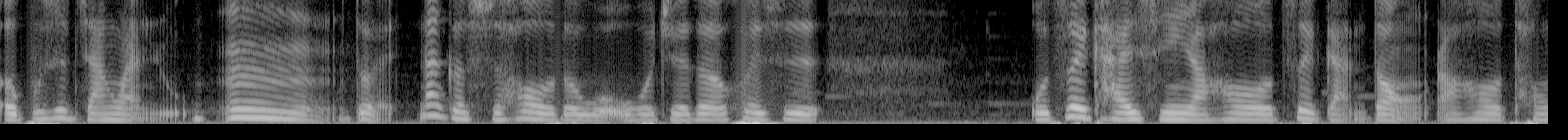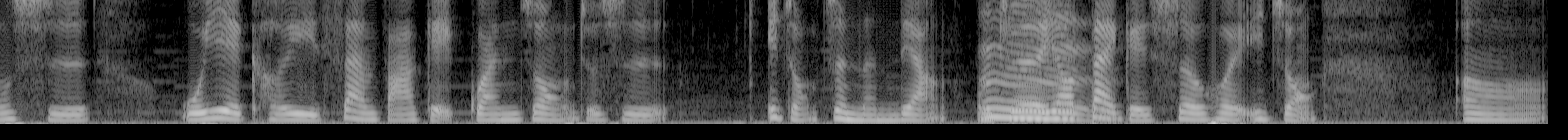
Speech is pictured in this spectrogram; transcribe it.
而不是张婉如。嗯对，那个时候的我，我觉得会是我最开心，然后最感动，然后同时我也可以散发给观众，就是一种正能量。我觉得要带给社会一种，嗯、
